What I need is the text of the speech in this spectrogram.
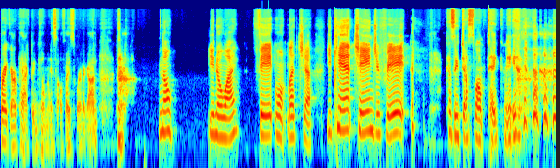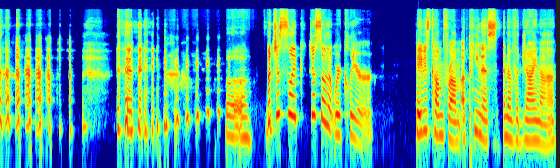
break our pact and kill myself. I swear to God. No. You know why? Fate won't let you. You can't change your fate. Because he just won't take me. Uh, but just like just so that we're clear, babies come from a penis and a vagina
